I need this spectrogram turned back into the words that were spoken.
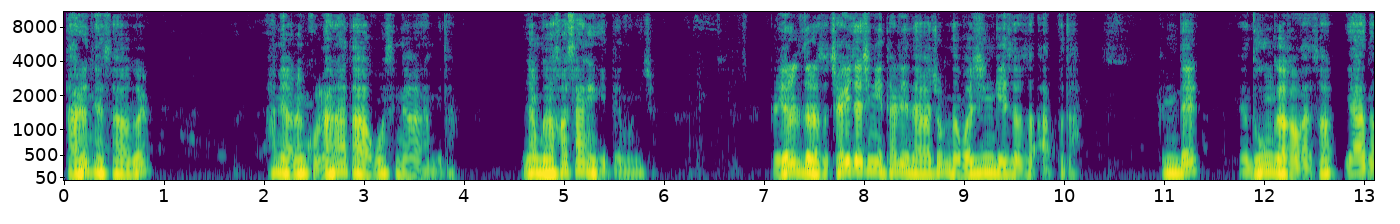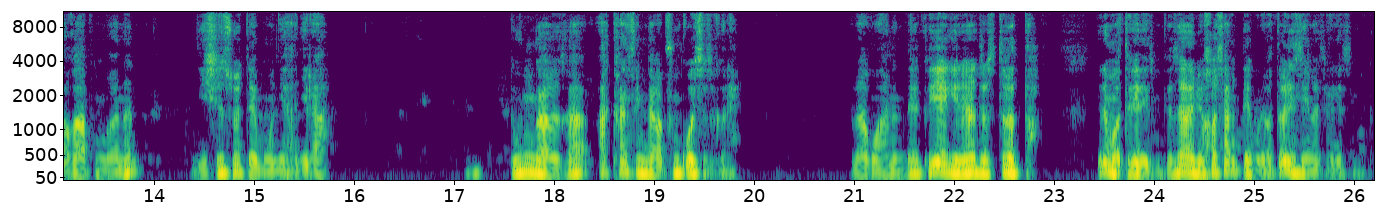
다른 해석을 하면은 곤란하다고 생각을 합니다. 왜냐면 그건 허상이기 때문이죠. 그러니까 예를 들어서 자기 자신이 달리다가 좀 넘어진 게 있어서 아프다. 근데 누군가가 와서 야 너가 아픈 거는 네 실수 때문이 아니라 누군가가 악한 생각을 품고 있어서 그래. 라고 하는데 그 얘기를 예를 들어서 들었다. 이러면 어떻게 되겠습니까? 그 사람이 허상 때문에 어떤 인생을 살겠습니까?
